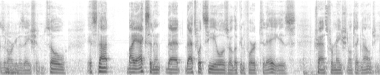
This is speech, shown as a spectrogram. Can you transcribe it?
as an organization. So it's not by accident that that's what CEOs are looking for today is transformational technology.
